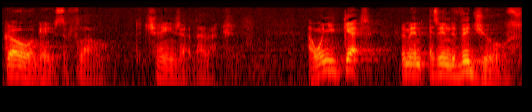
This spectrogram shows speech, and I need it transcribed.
go against the flow, to change that direction. And when you get them in as individuals,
